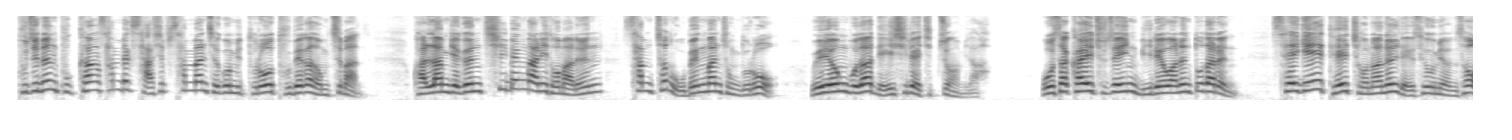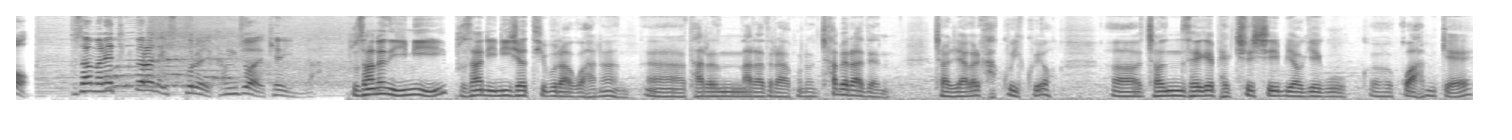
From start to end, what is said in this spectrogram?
부지는 북항 343만 제곱미터로 두 배가 넘지만 관람객은 700만이 더 많은 3,500만 정도로 외형보다 내실에 집중합니다. 오사카의 주제인 미래와는 또 다른 세계의 대전환을 내세우면서 부산만의 특별한 엑스포를 강조할 계획입니다. 부산은 이미 부산 이니셔티브라고 하는 어, 다른 나라들하고는 차별화된 전략을 갖고 있고요. 어, 전 세계 170여 개국 과 함께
